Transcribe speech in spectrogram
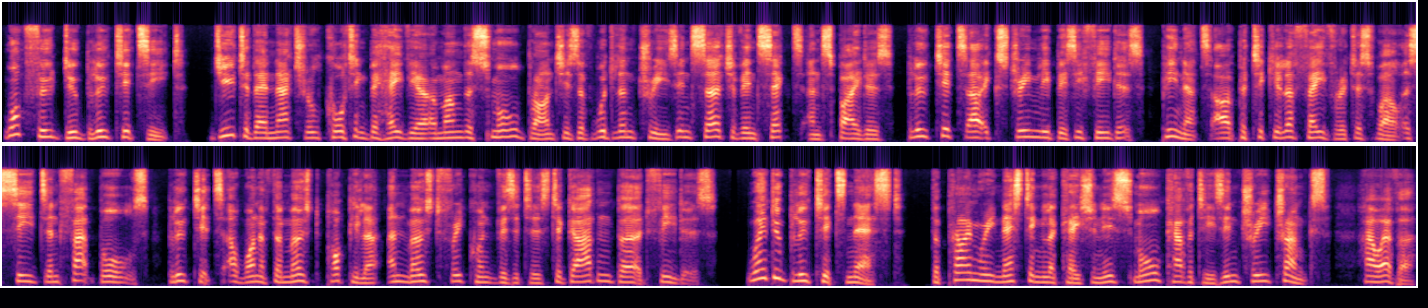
What food do blue tits eat? Due to their natural courting behavior among the small branches of woodland trees in search of insects and spiders, blue tits are extremely busy feeders. Peanuts are a particular favorite as well as seeds and fat balls. Blue tits are one of the most popular and most frequent visitors to garden bird feeders. Where do blue tits nest? The primary nesting location is small cavities in tree trunks. However,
